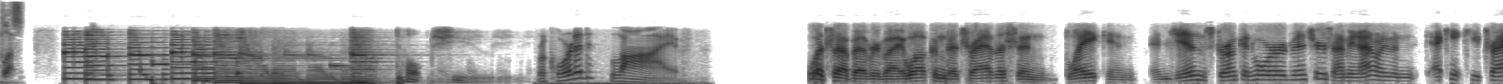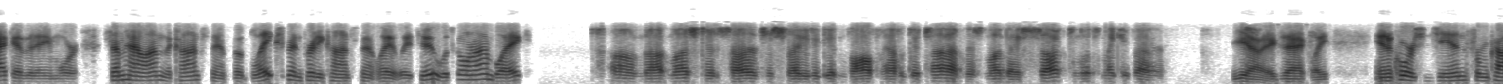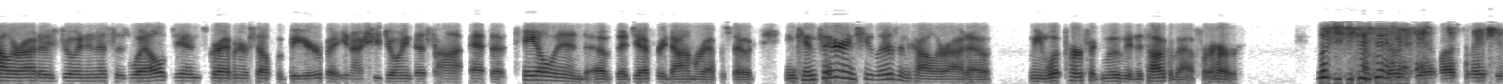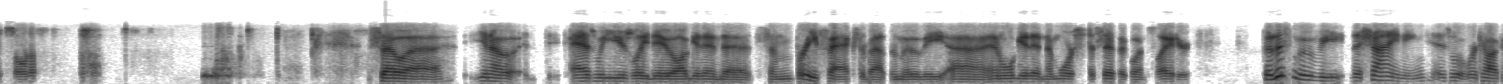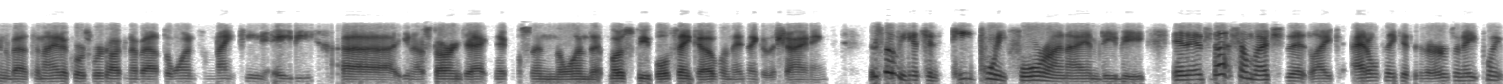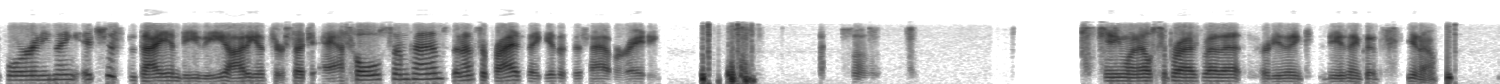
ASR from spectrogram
plus. Talk shoes. Recorded live. What's up, everybody? Welcome to Travis and Blake and and Jen's Drunken Horror Adventures. I mean, I don't even I can't keep track of it anymore. Somehow I'm the constant, but Blake's been pretty constant lately too. What's going on, Blake? Oh, not much, good sir. Just ready to get involved and have a good time. This Monday sucked, and let's make it better. Yeah, exactly. And of course, Jen from Colorado is joining us as well. Jen's grabbing herself a beer, but you know she joined us on, at the tail end of the Jeffrey Dahmer episode. And considering she lives in Colorado, I mean, what perfect movie to talk about for her? nice to meet you, sort of. So, uh, you know, as we usually do, I'll get into some brief facts about the movie, uh, and we'll get into more specific ones later. So this movie, The Shining, is what we're talking about tonight. Of course, we're talking about the one from 1980, uh, you know, starring Jack Nicholson, the one that most people think of when they think of The Shining. This movie gets an 8.4 on IMDb, and it's not so much that like I don't think it deserves an 8.4 or anything. It's just that the IMDb audience are such assholes sometimes that I'm surprised they give it this high of a rating. Anyone else surprised by that, or do you think do you think that's you know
